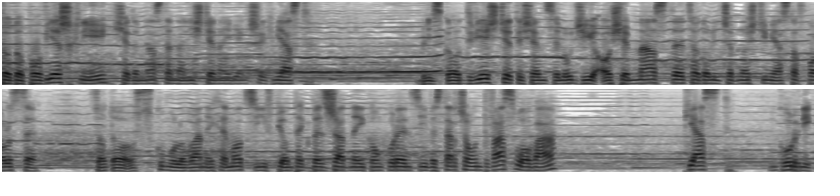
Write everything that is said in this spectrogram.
Co do powierzchni, 17 na liście największych miast. Blisko 200 tysięcy ludzi, 18 co do liczebności miasto w Polsce. Co do skumulowanych emocji, w piątek bez żadnej konkurencji wystarczą dwa słowa. Piast, Górnik.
